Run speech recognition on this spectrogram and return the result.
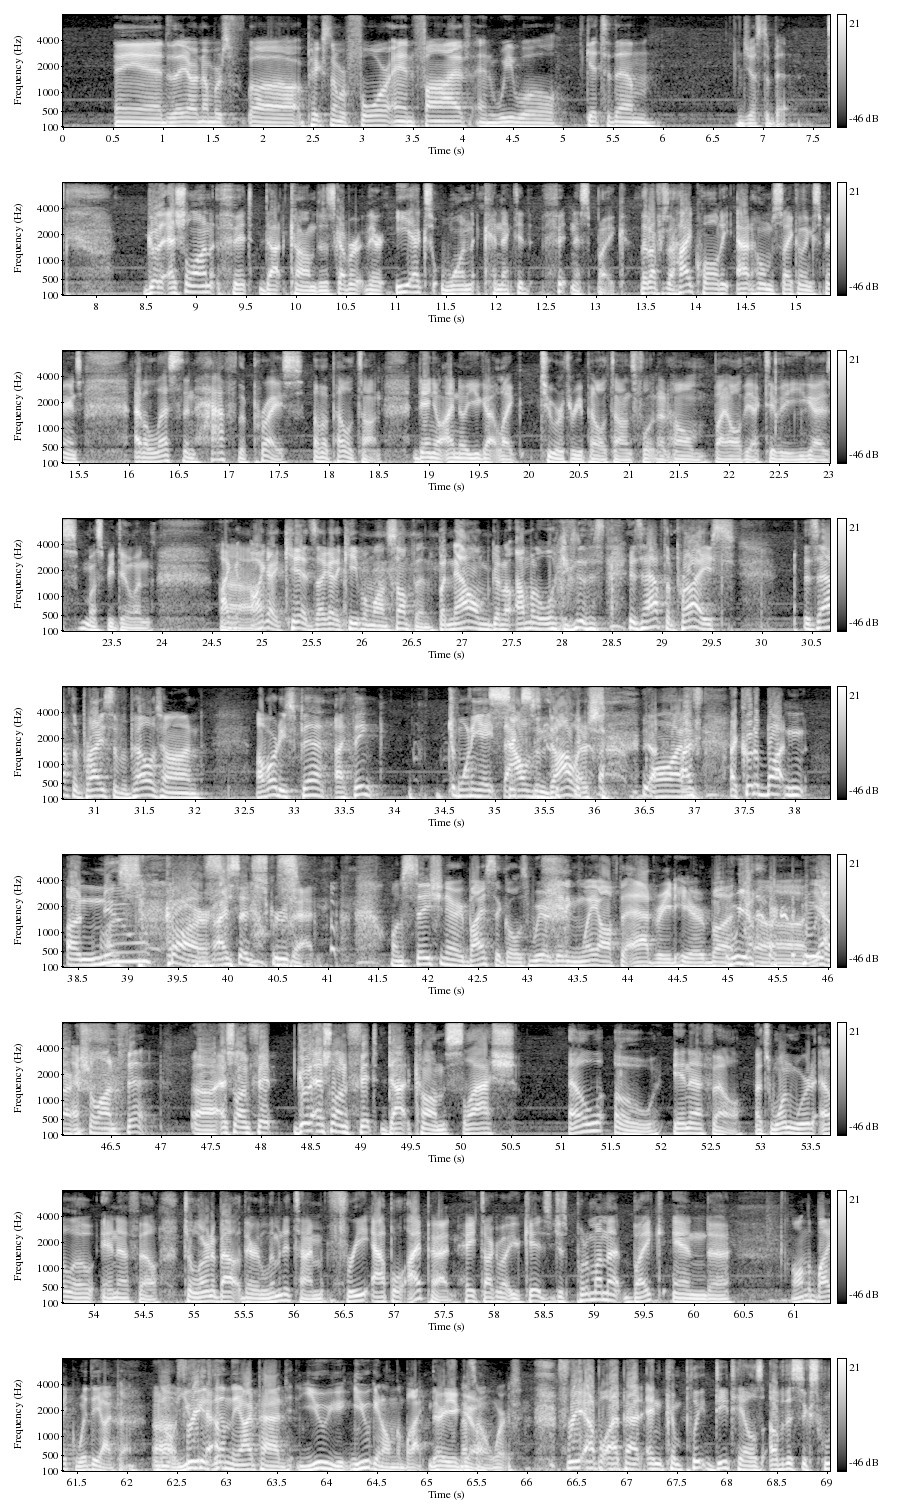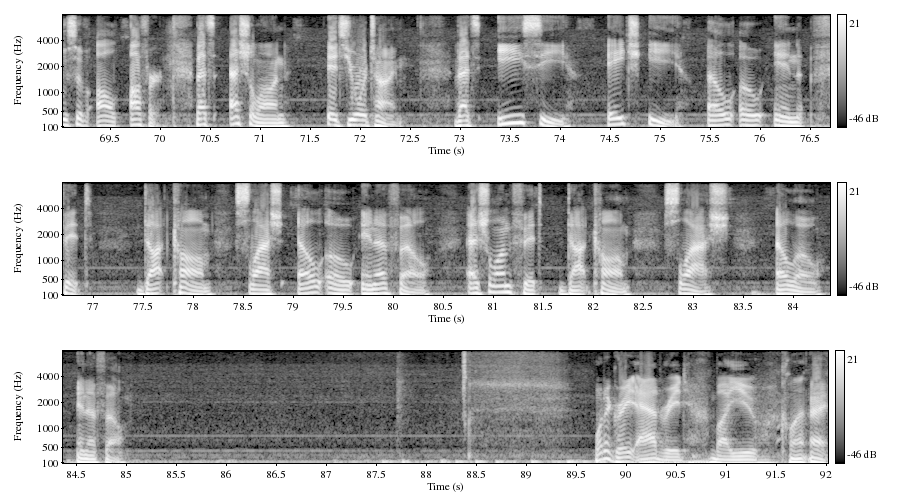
and they are numbers uh, picks number four and five, and we will get to them in just a bit. Go to echelonfit.com to discover their EX1 connected fitness bike that offers a high quality at home cycling experience at a less than half the price of a Peloton. Daniel, I know you got like two or three Pelotons floating at home by all the activity you guys must be doing. I got, uh, I got kids. I got to keep them on something. But now I'm gonna I'm gonna look into this. It's half the price. It's half the price of a Peloton. I've already spent I think twenty eight thousand dollars on I've, I could have bought an, a new s- car. I said, screw that. on stationary bicycles. We are getting way off the ad read here, but We are. Uh, We yeah, are. Echelon Fit. uh, Echelon Fit. Go to echelonfit.com slash L-O-N-F-L. That's one word, L-O-N-F-L, to learn about their limited time free Apple iPad. Hey, talk about your kids. Just put them on that bike and uh, On the bike with the iPad. Uh, no, you give app- them the iPad. You, you you get on the bike. There you That's go. That's how it works. free Apple iPad and complete details of this exclusive all offer. That's Echelon. It's your time. That's E C H E L O N fit dot com slash L O N F L. Echelonfit.com slash L O N F L. What a great ad read by you, Clint. Hey,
